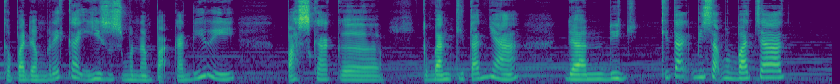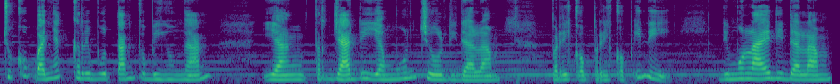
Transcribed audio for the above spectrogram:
kepada mereka Yesus menampakkan diri pasca ke kebangkitannya. Dan di, kita bisa membaca cukup banyak keributan, kebingungan yang terjadi yang muncul di dalam perikop-perikop ini. Dimulai di dalam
